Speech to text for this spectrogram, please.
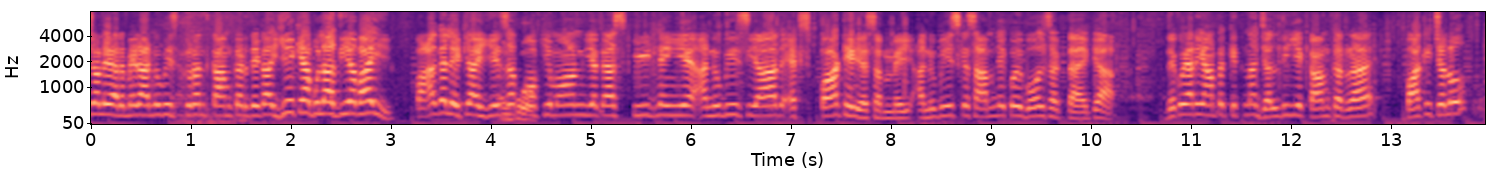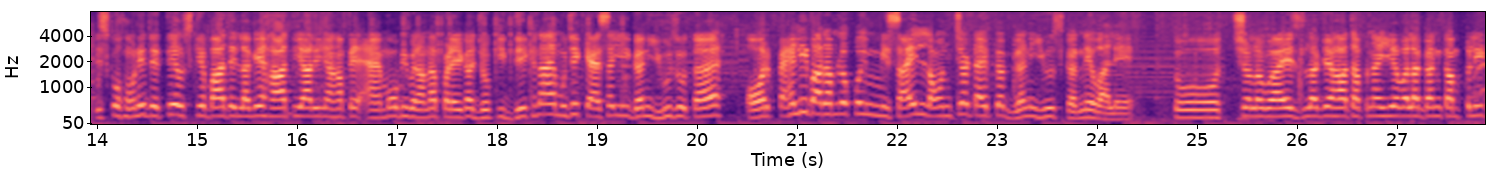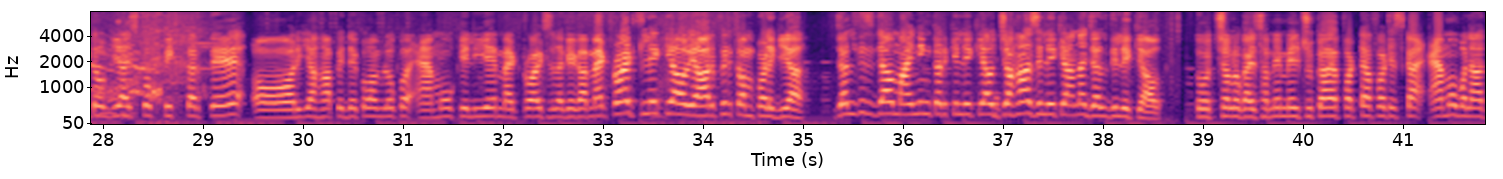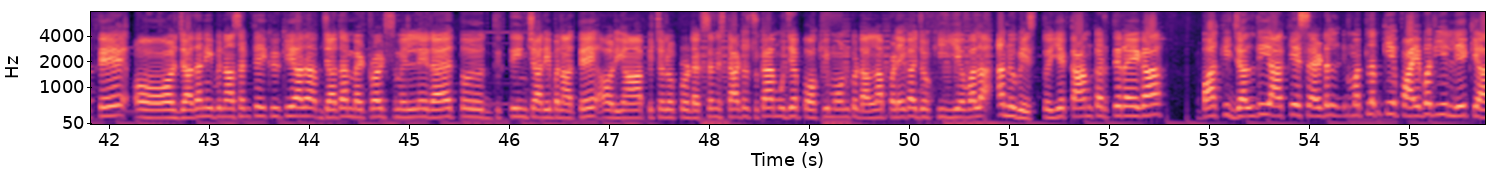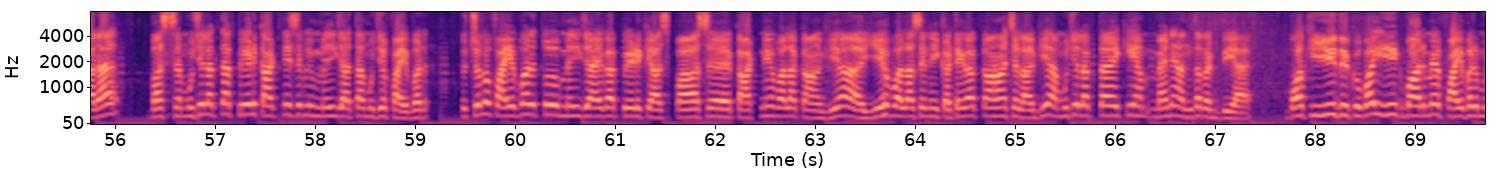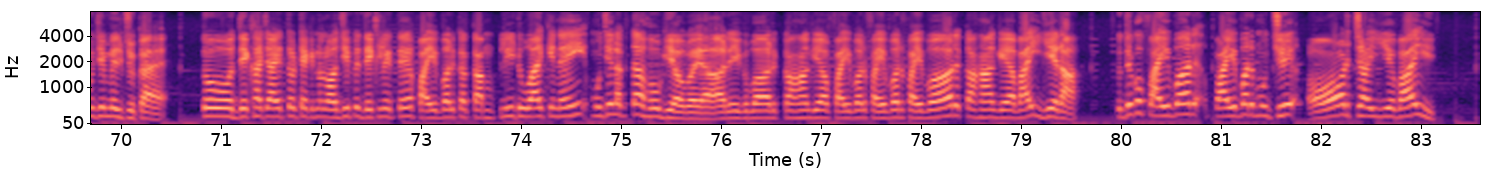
चलो यार मेरा अनुबिस तुरंत काम कर देगा। ये क्या बुला दिया भाई? पागल है क्या? ये सब। पोकेमोन या क्या स्पीड नहीं है। अनुबिस यार एक्सपर्ट है ये सब में। अनुबिस के सामने कोई बोल सकता है क्या? देखो यार यहाँ पे कितना जल्दी ये काम कर रहा है। बाकी चलो, इसको होने देते हैं, उसके बाद लगे हाथ यार, यहाँ पे एमओ भी बनाना पड़ेगा, जो कि देखना है मुझे कैसा ये गन यूज़ होता है, और पहली बार हम लोग कोई मिसाइल लॉन्चर टाइप का गन यूज़ करने वाले हैं। तो चलो गाइज़ लगे हाथ अपना ये वाला गन कंप्लीट हो गया, इसको पिक करते और यहाँ पे देखो हम लोग को एमओ के लिए मेट्रॉइड्स लगेगा। मेट्रॉइड्स लेके आओ यार, फिर कम पड़ गया। जल्दी से जाओ माइनिंग करके लेके आओ, जहाँ से लेके आना, जल्दी लेके आओ। तो चलो गाइस हमें मिल चुका है। फटाफट इसका एमओ बनाते और ज़्यादा नहीं बना सकते क्योंकि यार अब ज़्यादा मेट्रॉइड्स मिल नहीं रहा है तो तीन चार ही बनाते और यहाँ पे चलो प्रोडक्शन स्टार्ट हो चुका है। मुझे पॉकीमोन को डालना पड़ेगा जो कि ये वाला अनुबेस तो ये काम करते रहेगा। बाकी जल्दी आके सैडल मतलब कि फाइबर ये लेके आ रहा है। बस मुझे लगता है पेड़ काटने से भी मिल जाता मुझे फाइबर तो चलो फाइबर तो मिल जाएगा पेड़ के आसपास। काटने वाला कहाँ गया? ये वाला से नहीं कटेगा। कहाँ चला गया? मुझे लगता है कि मैंने अंदर रख दिया है। बाकी ये देखो भाई एक बार में फाइबर मुझे मिल चुका है। तो देखा जाए तो टेक्नोलॉजी पे देख लेते हैं फाइबर का कंप्लीट हुआ है कि नहीं? मुझे लगता है हो गया होगा यार एक बार कहाँ गया फाइबर फाइबर फाइबर कहाँ गया भाई? ये रहा। तो देखो फाइबर फाइबर मुझे और चाहिए भाई।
